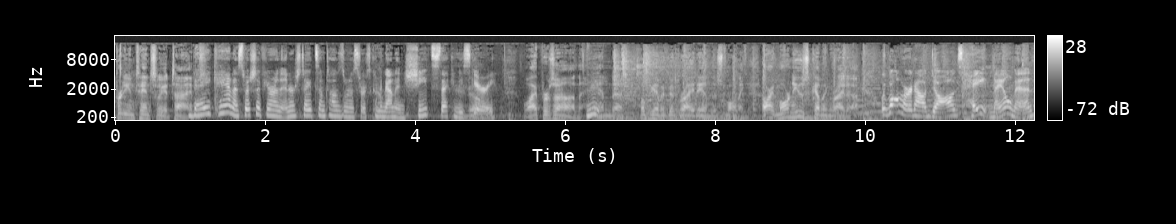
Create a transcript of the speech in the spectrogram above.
pretty intensely at times. They can, especially if you're on the interstate. Sometimes when it starts coming down in sheets, that can There be you go. scary. Wipers on, Mm. and uh, hope you have a good ride in this morning. All right, more news coming right up. We've all heard how dogs hate mailmen,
